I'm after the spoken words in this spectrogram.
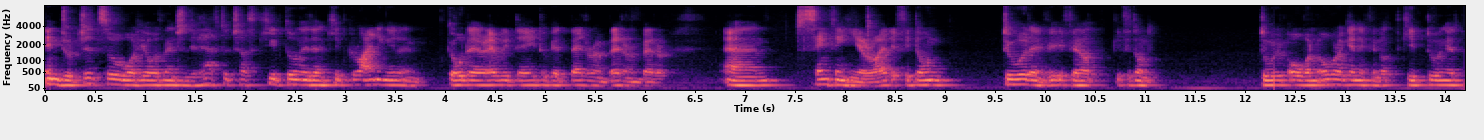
in jiu-jitsu, what he always mentioned, you have to just keep doing it and keep grinding it and go there every day to get better and better and better. And same thing here, right? If you don't do it, if you, if you're not, if you don't do it over and over again, if you not keep doing it,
